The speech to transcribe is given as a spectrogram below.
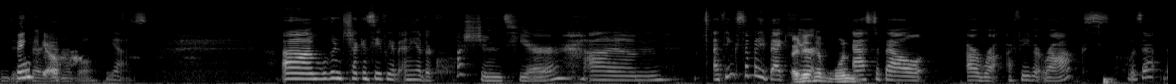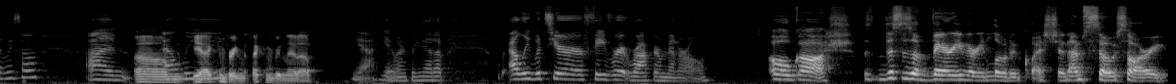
It's Thank very you. admirable. Yes. Um, we're going to check and see if we have any other questions here. Um, I think somebody back here I here did have one. asked about our, ro- our favorite rocks. Was that that we saw? Um, Um, yeah, I can bring I can bring that up. Yeah, yeah, I want to bring that up. Elley, what's your favorite rock or mineral? Oh gosh, this is a very very loaded question. I'm so sorry.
